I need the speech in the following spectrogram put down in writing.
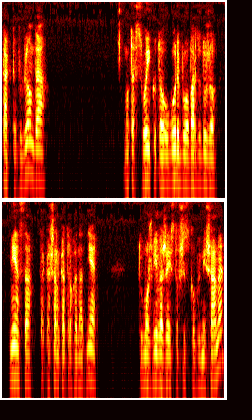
Tak to wygląda. No te w słoiku to u góry było bardzo dużo mięsa, ta kaszanka trochę na dnie. Tu możliwe, że jest to wszystko wymieszane.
